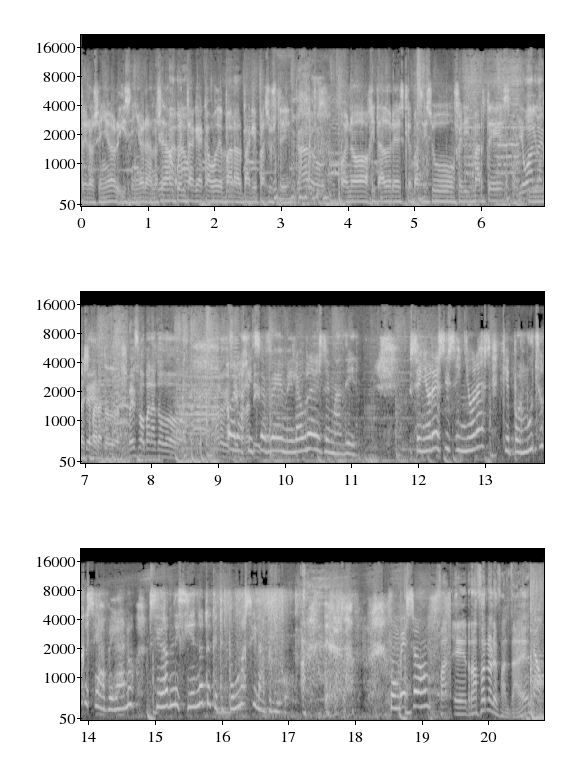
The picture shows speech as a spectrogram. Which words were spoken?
Pero señor y señora, ¿no se dan cuenta que acabo de parar para que pase usted? Bueno, agitadores, que paséis un feliz martes y un beso para todos. Un beso para todos. Claro que sí, Hola, para FM, Laura desde Madrid. Señores y señoras, que por mucho que sea verano, sigan diciéndote que te pongas el abrigo. De verdad. Un beso. Fa- eh, razón no le falta, ¿eh? No.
